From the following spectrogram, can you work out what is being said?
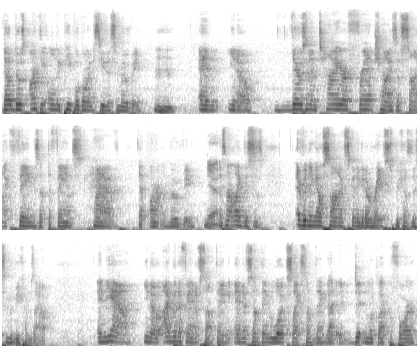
th- those aren't the only people going to see this movie. Mm-hmm. And you know, there's an entire franchise of Sonic things that the fans have that aren't a movie. Yeah. It's not like this is everything else Sonic's going to get erased because this movie comes out. And yeah, you know, I've been a fan of something, and if something looks like something that it didn't look like before,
